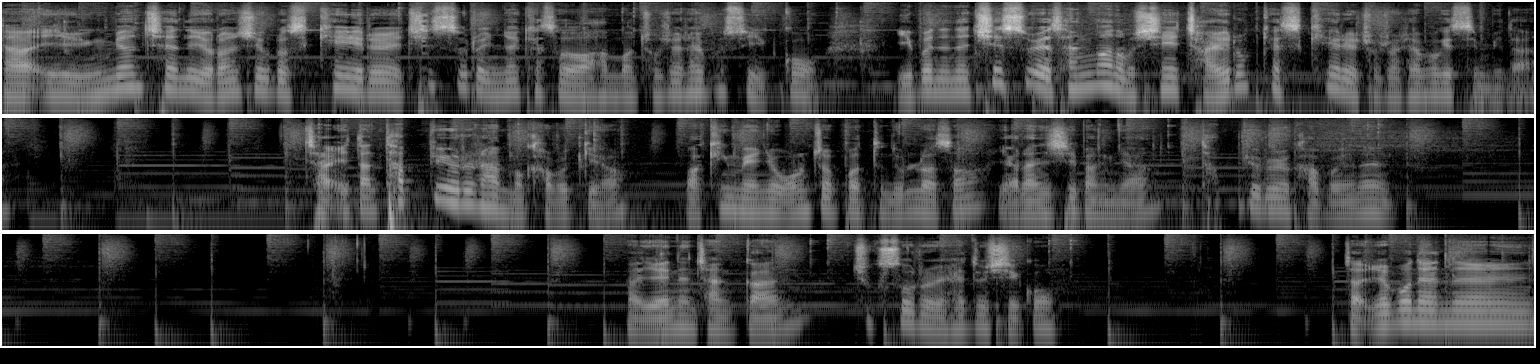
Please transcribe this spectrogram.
자, 이 육면체는 이런 식으로 스케일을 치수로 입력해서 한번 조절해 볼 수 있고 이번에는 치수에 상관없이 자유롭게 스케일을 조절해 보겠습니다. 자, 일단 탑뷰를 한번 가볼게요. 마킹 메뉴 오른쪽 버튼 눌러서 11시 방향 탑뷰를 가보면은 아, 얘는 잠깐 축소를 해두시고 자, 이번에는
